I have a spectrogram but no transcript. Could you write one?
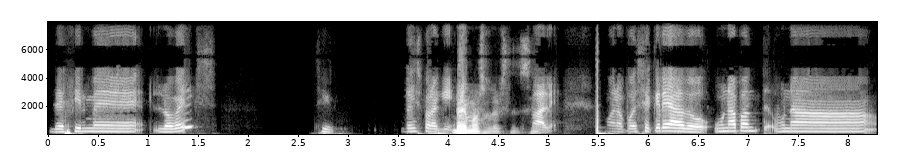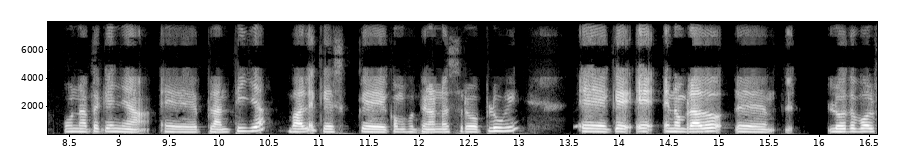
decirme, ¿lo veis? Sí. ¿Veis por aquí? Vemos el Excel, Vale. Bueno, pues he creado una, una, una pequeña eh, plantilla, ¿vale? Que es que cómo funciona nuestro plugin, eh, que he, nombrado eh, Loadable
